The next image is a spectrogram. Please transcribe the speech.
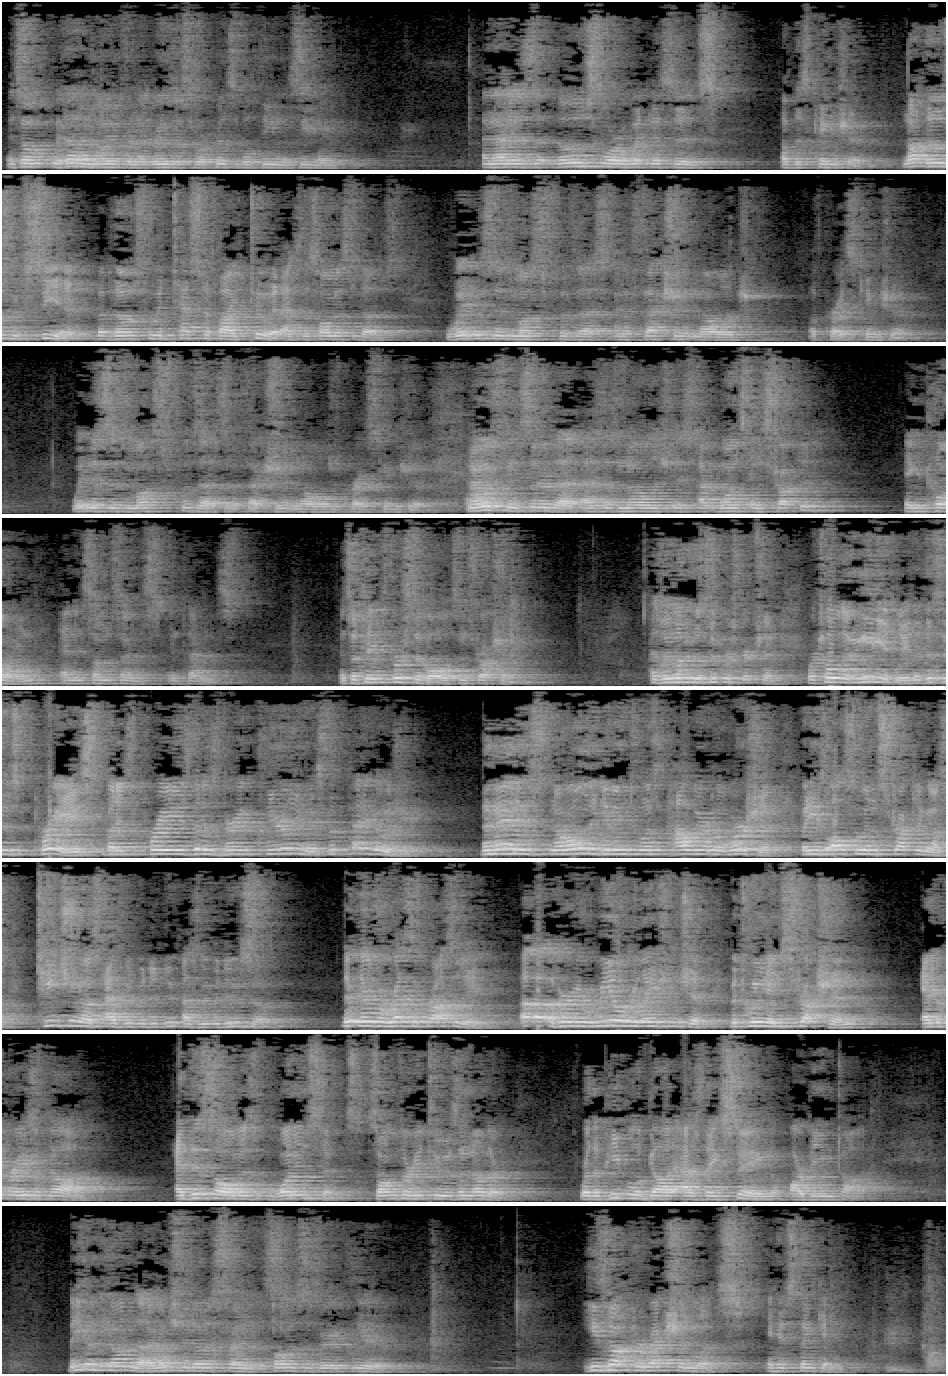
And so, with that in mind, that brings us to our principal theme this evening. And that is that those who are witnesses of this kingship, not those who see it, but those who would testify to it, as the psalmist does, witnesses must possess an affectionate knowledge of Christ's kingship. Witnesses must possess an affectionate knowledge of Christ's kingship. And I want to consider that as this knowledge is at once instructed, inclined, and in some sense intense. And so take first of all its instruction. As we look at the superscription, we're told immediately that this is praise, but it's praise that is very clearly mixed with pedagogy. The man is not only giving to us how we are to worship, but he is also instructing us, teaching us as we would do, as we would do so. There, there's a reciprocity a, a very real relationship between instruction and the praise of God. And this psalm is one instance. Psalm 32 is another, where the people of God, as they sing, are being taught. But even beyond that, I want you to notice, friends, that the psalmist is very clear. He's not directionless in his thinking.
